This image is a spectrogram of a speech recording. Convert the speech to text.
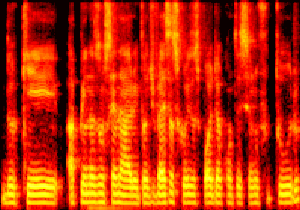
do que apenas um cenário. Então, diversas coisas podem acontecer no futuro,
